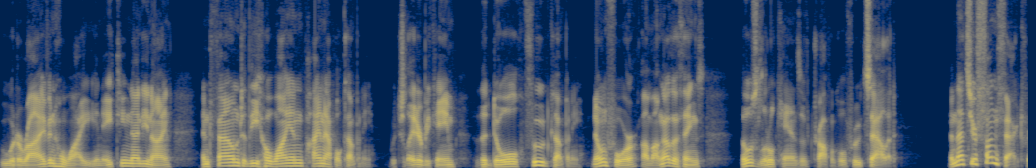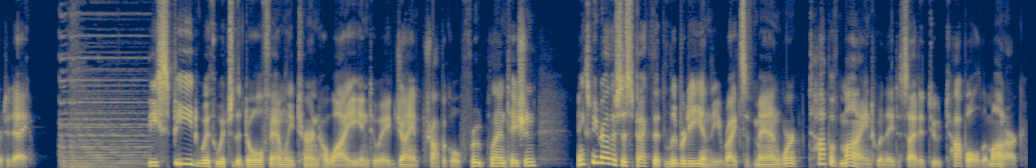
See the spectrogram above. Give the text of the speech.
who would arrive in Hawaii in 1899 and found the Hawaiian Pineapple Company, which later became the Dole Food Company, known for, among other things, those little cans of tropical fruit salad. And that's your fun fact for today. The speed with which the Dole family turned Hawaii into a giant tropical fruit plantation makes me rather suspect that liberty and the rights of man weren't top of mind when they decided to topple the monarch.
